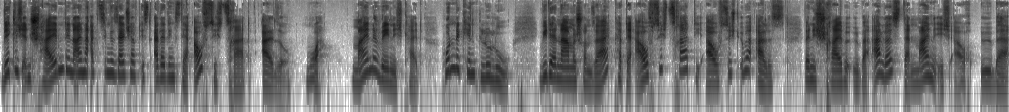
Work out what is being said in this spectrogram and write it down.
Wirklich entscheidend in einer Aktiengesellschaft ist allerdings der Aufsichtsrat, also, moi, meine Wenigkeit, Hundekind Lulu. Wie der Name schon sagt, hat der Aufsichtsrat die Aufsicht über alles. Wenn ich schreibe über alles, dann meine ich auch über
